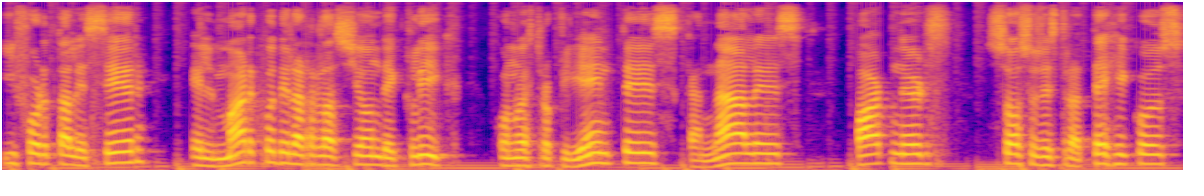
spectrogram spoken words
y fortalecer el marco de la relación de Click con nuestros clientes, canales, partners, socios estratégicos,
